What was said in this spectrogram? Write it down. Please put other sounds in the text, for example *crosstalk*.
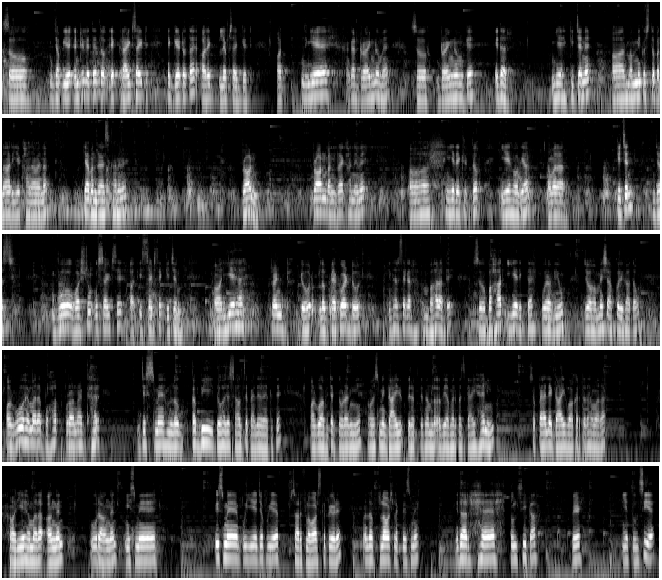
सो so, जब ये एंट्री लेते हैं तो एक राइट साइड एक गेट होता है और एक लेफ़्ट साइड गेट और ये अगर ड्राइंग रूम है सो ड्राइंग रूम के इधर ये किचन है और मम्मी कुछ तो बना रही है खाना वाना. क्या बन रहा है इस खाने में? प्रॉन प्रॉन बन रहा है खाने में. और ये देख सकते हो, ये हो गया हमारा किचन जस्ट वो वॉशरूम उस साइड से और इस साइड से किचन और ये है फ्रंट डोर मतलब बैकवर्ड डोर इधर से अगर हम बाहर आते सो बाहर ये दिखता है पूरा व्यू जो हमेशा आपको दिखाता हूँ। और वो है हमारा बहुत पुराना घर, जिसमें हम लोग कभी 2000 साल से पहले रहते थे, और वो अभी तक तोड़ा नहीं है। और इसमें गाय भी रखते थे हम लोग, अभी हमारे पास गाय है नहीं। सो पहले गाय हुआ करता था हमारा। और ये हमारा आँगन, पूरा आँगन। इसमें इसमें ये जो ये सारे फ्लावर्स के पेड़ है मतलब फ्लावर्स लगते हैं इसमें। इधर है तुलसी का पेड़। ये तुलसी है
